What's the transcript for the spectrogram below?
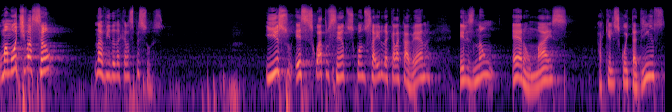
uma motivação na vida daquelas pessoas. E isso, esses 400, quando saíram daquela caverna, eles não eram mais aqueles coitadinhos,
